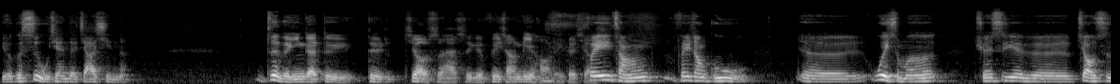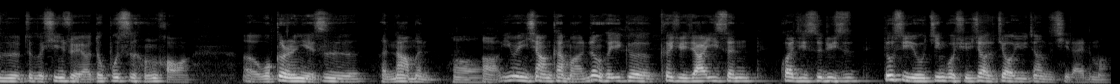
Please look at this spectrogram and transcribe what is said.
有个四五千的加薪了，这个应该对对教师还是一个非常利好的一个消息。非常非常鼓舞。呃，为什么全世界的教师的这个薪水啊都不是很好啊？呃，我个人也是很纳闷。哦，啊，因为你想想看嘛，任何一个科学家、医生、会计师、律师，都是由经过学校的教育这样子起来的嘛，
